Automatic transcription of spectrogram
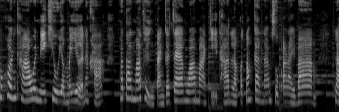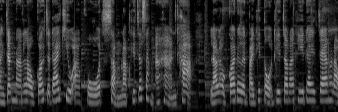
ทุกคนคะวันนี้คิวยังไม่เยอะนะคะพอตอนมาถึงตันก็แจ้งว่ามากี่ท่านแล้วก็ต้องการน้ำซุปอะไรบ้าง หลังจากนั้นเราก็จะได้ QR code สำหรับที่จะสั่งอาหารค่ะ แล้วเราก็เดินไปที่โต๊ะที่เจ้าหน้าที่ได้แจ้งเรา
